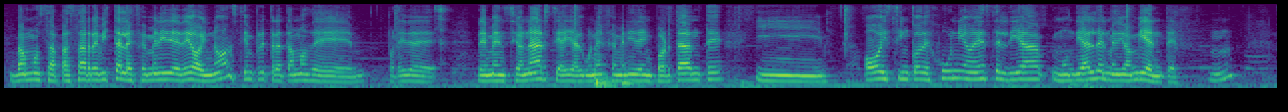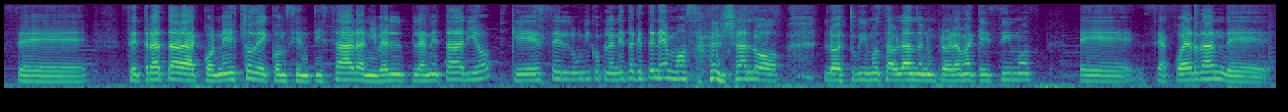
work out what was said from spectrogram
vamos a pasar revista a la efeméride de hoy, ¿no? Siempre tratamos de, por ahí de, de mencionar si hay alguna efeméride importante y hoy, 5 de junio, es el Día Mundial del Medio Ambiente. Se, se trata con esto de concientizar a nivel planetario, que es el único planeta que tenemos, ya lo, lo estuvimos hablando en un programa que hicimos, Eh, ¿se acuerdan de,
